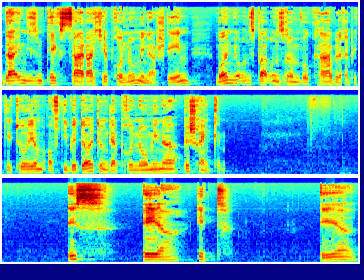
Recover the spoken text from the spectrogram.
Da in diesem Text zahlreiche Pronomina stehen, wollen wir uns bei unserem Vokabelrepetitorium auf die Bedeutung der Pronomina beschränken. Is, er, it. Er,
